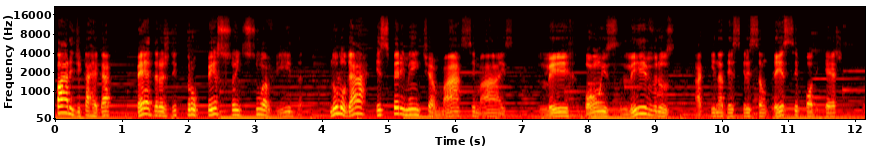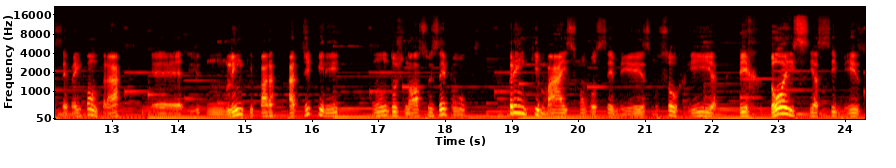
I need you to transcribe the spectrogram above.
Pare de carregar pedras de tropeço em sua vida. No lugar, experimente amar-se mais, ler bons livros. Aqui na descrição desse podcast você vai encontrar é, um link para adquirir um dos nossos e-books. Brinque mais com você mesmo, sorria, perdoe-se a si mesmo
